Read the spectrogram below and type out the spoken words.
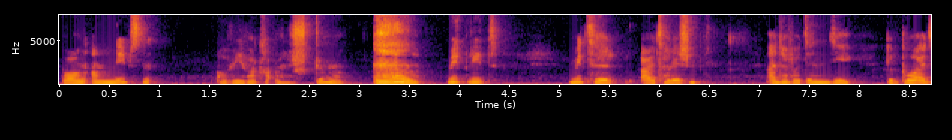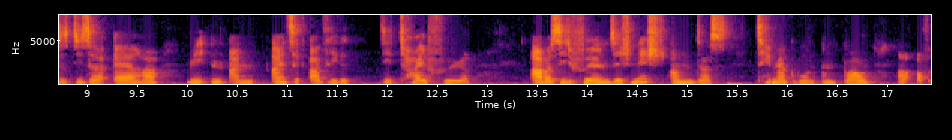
bauen am liebsten. Oh, wie war gerade meine Stimme? Mitglied mittelalterlichen Entwürfe, denn die Gebäude dieser Ära bieten eine einzigartige Detailfülle. Aber sie fühlen sich nicht an das Thema gebunden und bauen auf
